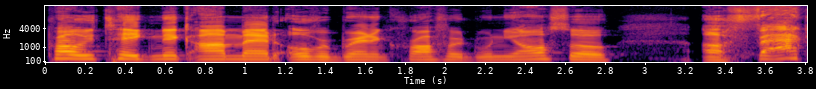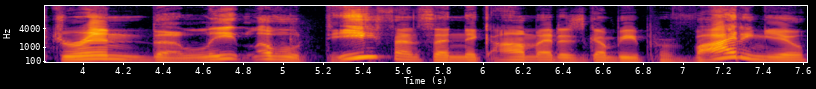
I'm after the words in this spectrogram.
probably take Nick Ahmed over Brandon Crawford when you also uh, factor in the elite level defense that Nick Ahmed is going to be providing you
